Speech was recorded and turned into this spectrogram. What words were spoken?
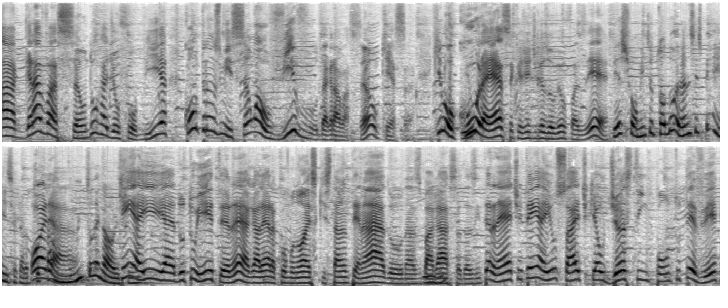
a gravação do Radiofobia com transmissão ao vivo da gravação, que é essa. Que loucura é essa que a gente resolveu fazer? Pessoalmente, eu tô adorando essa experiência, cara. Olha, tá muito legal isso. Quem né? aí é do Twitter, né? A galera como nós que está antenado nas bagaças das internet, tem aí um site que é o justin.tv,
